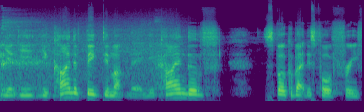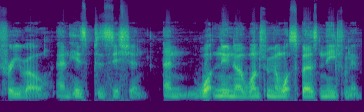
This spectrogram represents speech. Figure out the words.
You, you, you kind of bigged him up there. You kind of spoke about this 4 3 3 role and his position and what Nuno wants from him and what Spurs need from him.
